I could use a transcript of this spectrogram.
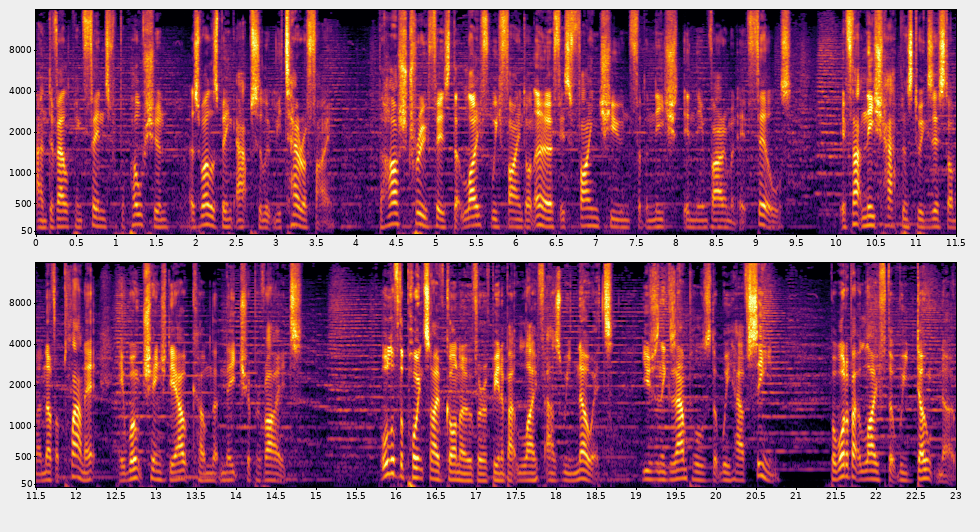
and developing fins for propulsion, as well as being absolutely terrifying. The harsh truth is that life we find on Earth is fine tuned for the niche in the environment it fills. If that niche happens to exist on another planet, it won't change the outcome that nature provides. All of the points I've gone over have been about life as we know it, using examples that we have seen. But what about life that we don't know?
